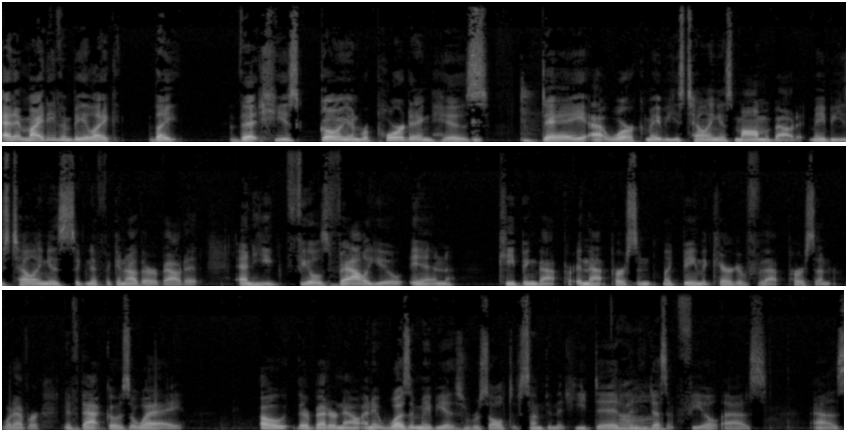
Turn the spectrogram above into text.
and it might even be like like that he's going and reporting his day at work. Maybe he's telling his mom about it. Maybe he's telling his significant other about it, and he feels value in keeping that per- in that person, like being the caregiver for that person, whatever. If that goes away, oh, they're better now, and it wasn't maybe as a result of something that he did, then he doesn't feel as as.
